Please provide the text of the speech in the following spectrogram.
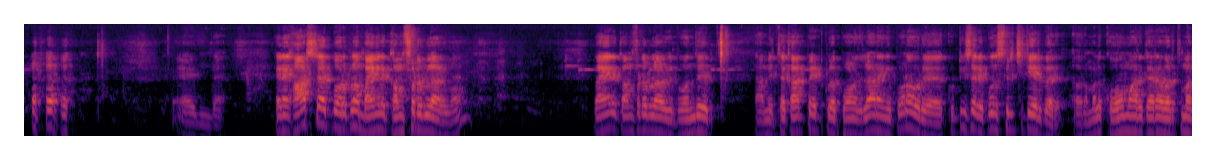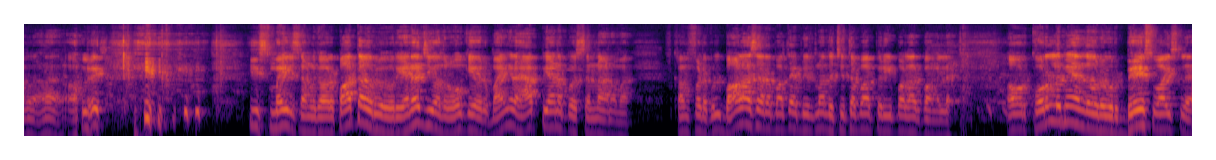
அண்ட் எனக்கு ஹாட் ஸ்டார் போகிறப்பலாம் பயங்கர கம்ஃபர்டபுளாக இருக்கும். பயங்கர கம்ஃபர்டபுளாக இருக்கும். இப்போ வந்து நான் மித்த கார்பரேட்குள்ளே போனதில்லை ஆனால் இங்கே போனால் ஒரு குட்டி சார் எப்போதும் சிரிச்சிட்டே இருப்பார். அவர் மேலே கோமா இருக்காரா வருத்தமாக இருக்காரு? ஆனால் ஆல்வேஸ் ஹி ஸ்மைல்ஸ் நம்மளுக்கு அவரை பார்த்தா ஒரு ஒரு எனர்ஜி வந்துடும் ஓகே ஒரு பயங்கர ஹாப்பியான பர்சன் தான் நம்ம. கம்ஃபர்டபுள் பாலா சாரை பார்த்தா எப்படி இருக்கணும் அந்த சித்தப்பா பெரியப்பாலாம் இருப்பாங்கல்ல. அவர் குரலுமே அந்த ஒரு ஒரு பேஸ் வாய்ஸில்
